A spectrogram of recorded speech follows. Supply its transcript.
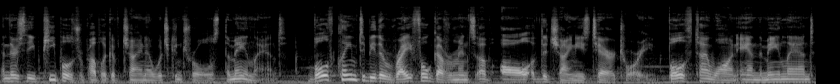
and there's the People's Republic of China, which controls the mainland. Both claim to be the rightful governments of all of the Chinese territory, both Taiwan and the mainland,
